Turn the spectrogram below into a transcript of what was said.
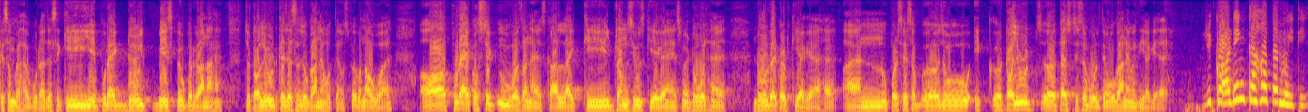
किस्म का है पूरा। जैसे कि ये पूरा एक डोल बेस पे ऊपर गाना है, जो टॉलीवुड के जैसे जो गाने होते हैं, उस पर बना हुआ है। और पूरा एकोस्टिक वर्जन है इसका लाइक कि ड्रम्स यूज़ किए गए हैं, इसमें ढोल है ढोल रिकॉर्ड किया गया है एंड ऊपर से सब जो एक टॉलीवुड टच जिसे बोलते हैं वो गाने में दिया गया है। रिकॉर्डिंग कहाँ पर हुई थी?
